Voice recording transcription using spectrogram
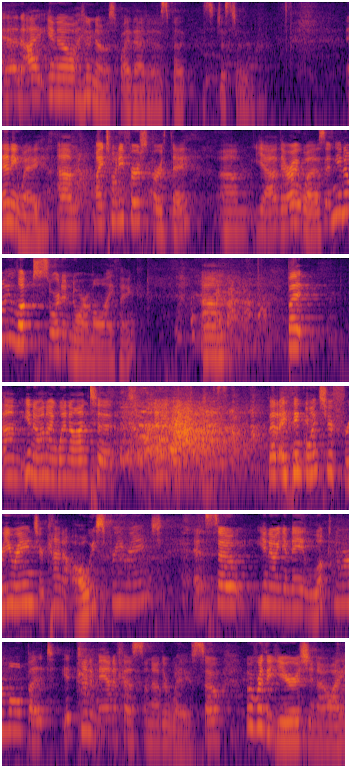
and I, you know, who knows why that is, but it's just a. Anyway, um, my 21st birthday, um, yeah, there I was. And, you know, I looked sort of normal, I think. Um, but um, you know, and I went on to, to many. But I think once you're free range, you're kind of always free. And so, you know, you may look normal, but it kind of manifests in other ways. So, over the years, you know, I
